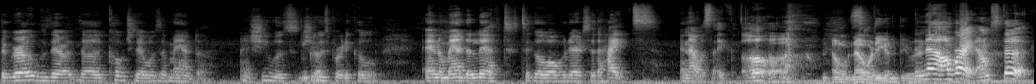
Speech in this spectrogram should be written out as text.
the girl who was there, the coach there was Amanda, and she was she was pretty cool. And Amanda left to go over there to the Heights, and I was like, oh. Uh, now, now what are you gonna do, right? Now right. I'm stuck.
